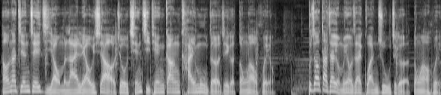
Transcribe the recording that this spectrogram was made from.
好，那今天这一集啊，我们来聊一下哦，就前几天刚开幕的这个冬奥会哦，不知道大家有没有在关注这个冬奥会？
